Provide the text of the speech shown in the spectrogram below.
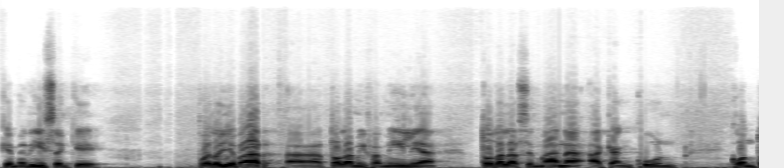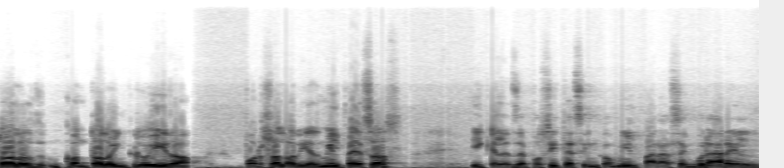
que me dicen que puedo llevar a toda mi familia toda la semana a Cancún con todo, con todo incluido por solo 10 mil pesos y que les deposite 5 mil para asegurar el,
